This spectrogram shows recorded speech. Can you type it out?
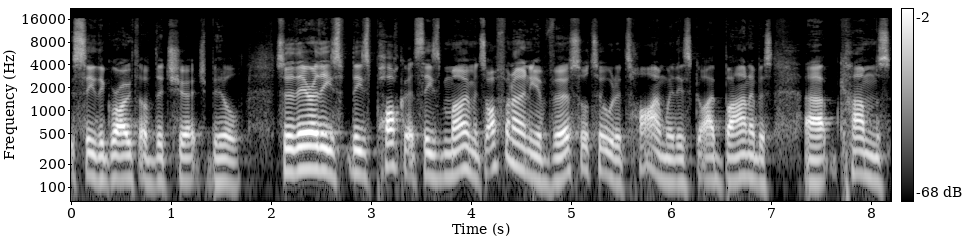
see the growth of the church build. So there are these, these pockets, these moments, often only a verse or two at a time, where this guy Barnabas uh, comes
